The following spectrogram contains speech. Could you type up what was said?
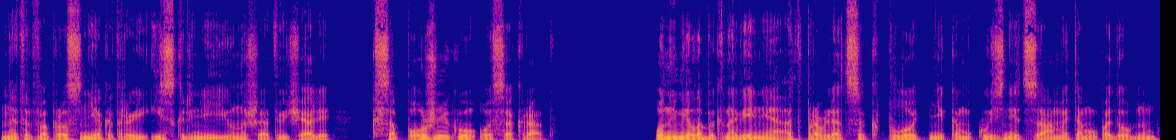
На этот вопрос некоторые искренние юноши отвечали «К сапожнику, о Сократ». Он имел обыкновение отправляться к плотникам, кузнецам и тому подобным,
